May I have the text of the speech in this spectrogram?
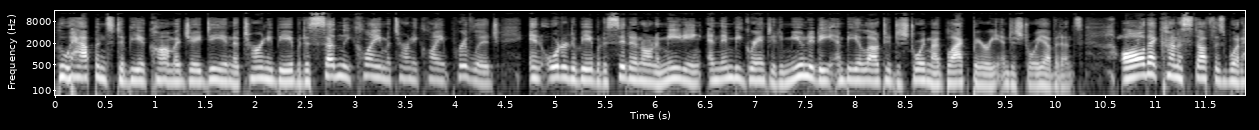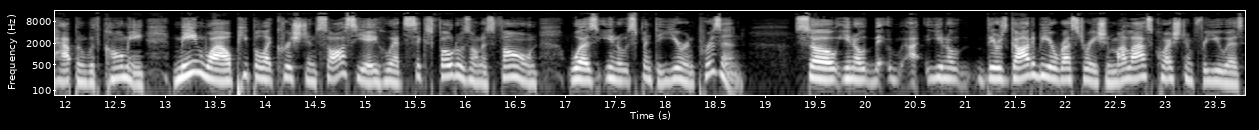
who happens to be a comma JD, an attorney, be able to suddenly claim attorney-client privilege in order to be able to sit in on a meeting and then be granted immunity and be allowed to destroy my BlackBerry and destroy evidence. All that kind of stuff is what happened with Comey. Meanwhile, people like Kristian Saucier, who had six photos on his phone, was, you know, spent a year in prison. So, you know, th- you know, there's got to be a restoration. My last question for you is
